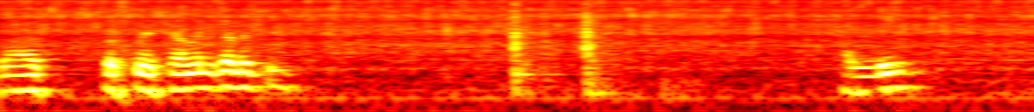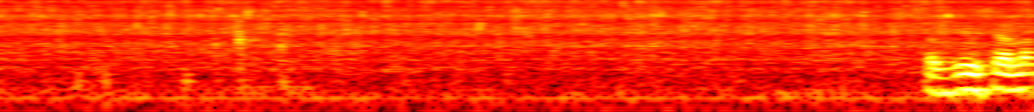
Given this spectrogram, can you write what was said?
बाद उसमें शामिल कर लेते हैं। हल्दी। सब्ज़ी मसाला।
